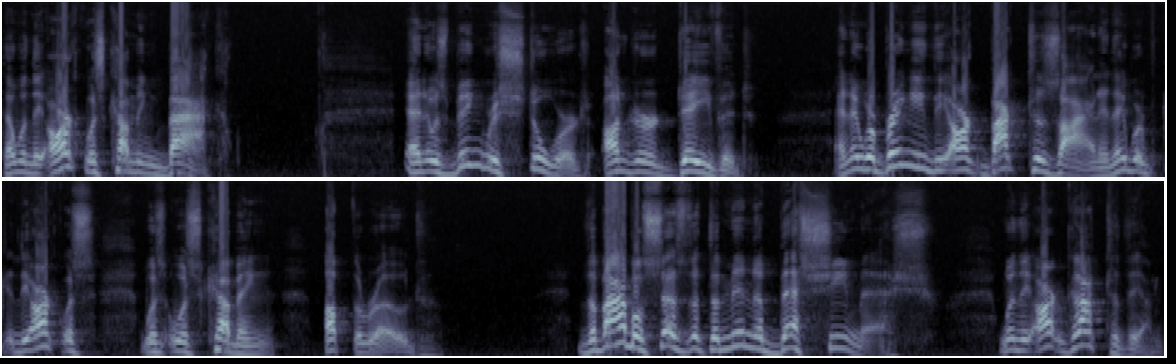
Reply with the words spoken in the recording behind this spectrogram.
that when the ark was coming back and it was being restored under David, and they were bringing the ark back to Zion, and they were the ark was was was coming up the road. The Bible says that the men of Beth Shemesh, when the ark got to them,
